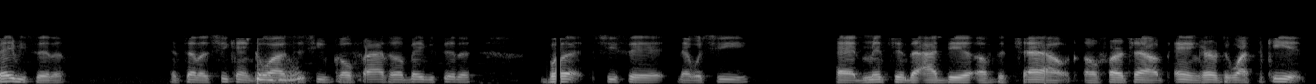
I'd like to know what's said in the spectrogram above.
babysitter and tell her she can't go out Mhm. until she go find her babysitter. But she said that when she had mentioned the idea of the child, of her child paying her to watch the kids,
